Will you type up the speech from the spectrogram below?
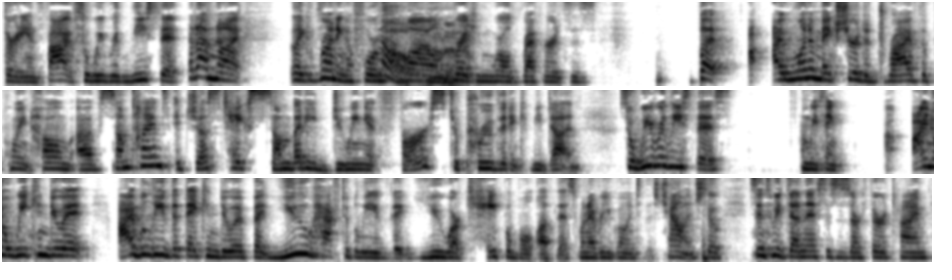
30 and 5. So we release it. And I'm not like running a four no, mile no, no, breaking world records is, but I, I want to make sure to drive the point home of sometimes it just takes somebody doing it first to prove that it can be done. So we release this and we think, I know we can do it. I believe that they can do it, but you have to believe that you are capable of this whenever you go into this challenge. So, since we've done this, this is our third time.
